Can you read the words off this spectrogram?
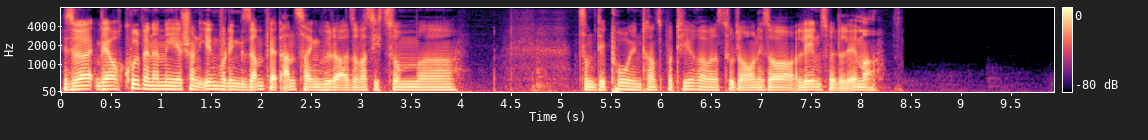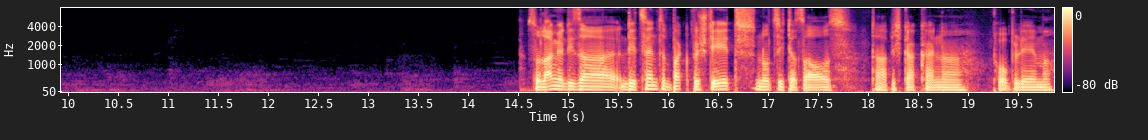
Es wäre wär auch cool, wenn er mir hier schon irgendwo den Gesamtwert anzeigen würde, also was ich zum, äh, zum Depot hin transportiere, aber das tut er auch nicht so. Lebensmittel immer. Solange dieser dezente Bug besteht, nutze ich das aus. Da habe ich gar keine Probleme.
